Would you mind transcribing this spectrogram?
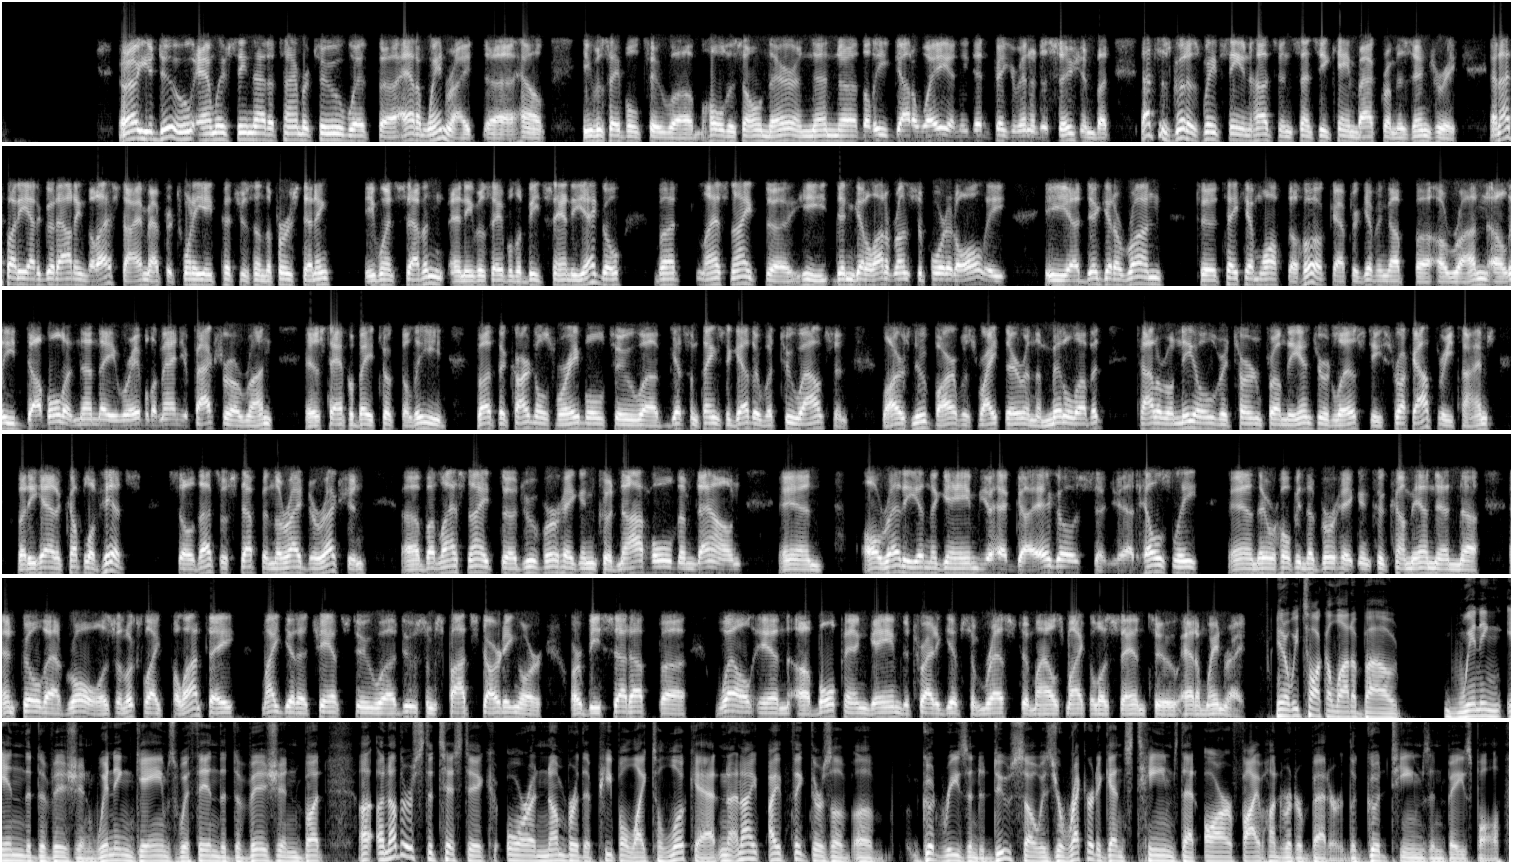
Well, you do, and we've seen that a time or two with uh, Adam Wainwright. Uh, how he was able to um, hold his own there, and then uh, the league got away, and he didn't figure in a decision. But that's as good as we've seen Hudson since he came back from his injury. And I thought he had a good outing the last time. After 28 pitches in the first inning, he went seven, and he was able to beat San Diego. But last night uh, he didn't get a lot of run support at all. He he uh, did get a run to take him off the hook after giving up uh, a run, a lead double, and then they were able to manufacture a run as Tampa Bay took the lead. But the Cardinals were able to uh, get some things together with two outs, and Lars Nootbaar was right there in the middle of it. Tyler O'Neill returned from the injured list. He struck out three times, but he had a couple of hits, so that's a step in the right direction. Uh, but last night, uh, Drew Verhagen could not hold them down, and already in the game, you had Gallegos and you had Helsley, and they were hoping that Verhagen could come in and uh, and fill that role. As it looks like Pallante might get a chance to uh, do some spot starting or or be set up uh, well in a bullpen game to try to give some rest to Miles Mikolas and to Adam Wainwright. You know, we talk a lot about winning in the division, winning games within the division. But uh, another statistic or a number that people like to look at, and, and I, I think there's a, a good reason to do so, is your record against teams that are 500 or better, the good teams in baseball.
